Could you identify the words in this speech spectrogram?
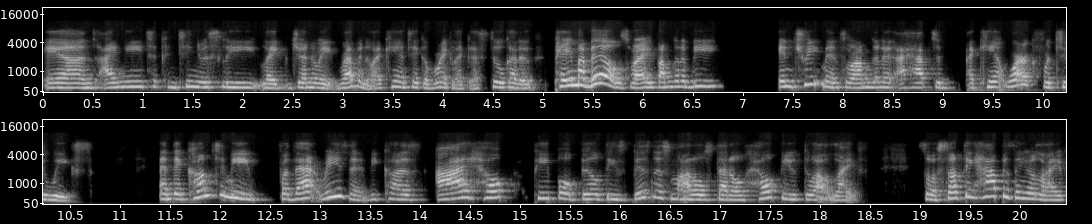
and I need to continuously like generate revenue. I can't take a break. Like I still got to pay my bills, right? If I'm going to be in treatments or I'm going to, I have to, I can't work for two weeks. And they come to me for that reason because I help people build these business models that'll help you throughout life. So if something happens in your life,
